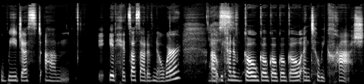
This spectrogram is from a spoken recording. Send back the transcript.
we just um, it hits us out of nowhere. Yes. Uh, we kind of go, go, go, go, go until we crash.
